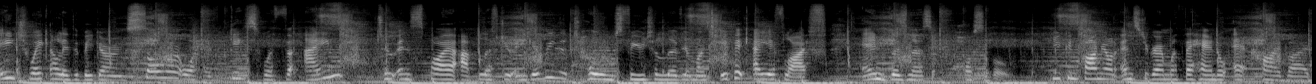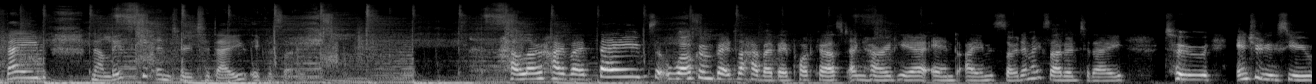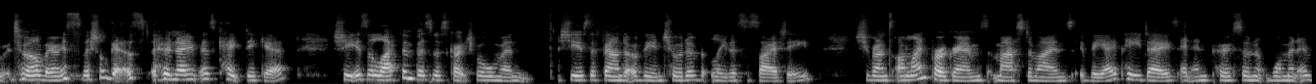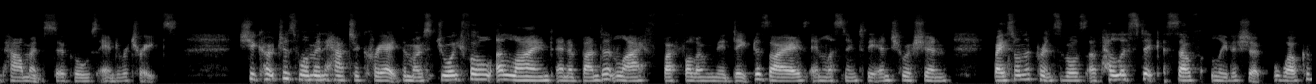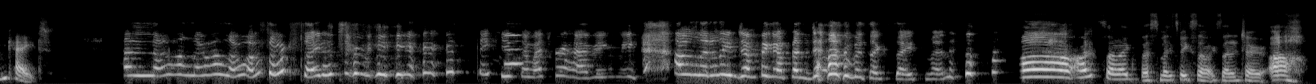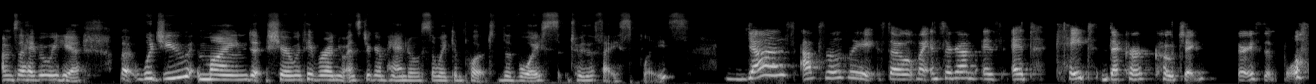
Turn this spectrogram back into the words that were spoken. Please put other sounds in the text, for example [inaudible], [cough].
Each week, I'll either be going solo or have guests with the aim to inspire, uplift you, and give you the tools for you to live your most epic AF life and business possible. You can find me on Instagram with the handle at High Vibe Babe. Now, let's get into today's episode. Hello, High Vibe Babes. Welcome back to the High Vibe Babe podcast. Angharad here, and I am so damn excited today to introduce you to our very special guest. Her name is Kate Decker. She is a life and business coach for women. She is the founder of the Intuitive Leader Society. She runs online programs, masterminds, VIP days, and in person woman empowerment circles and retreats. She coaches women how to create the most joyful, aligned, and abundant life by following their deep desires and listening to their intuition based on the principles of holistic self leadership. Welcome, Kate. Hello, hello, hello. I'm so excited to be [laughs] here. Thank you so much for having me. I'm literally jumping up and [laughs] down with excitement. [laughs] oh, I'm so excited. This makes me so excited too. Oh, I'm so happy we're here. But would you mind sharing with everyone your Instagram handle so we can put the voice to the face, please? Yes, absolutely. So my Instagram is at Kate Decker Coaching. Very simple.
